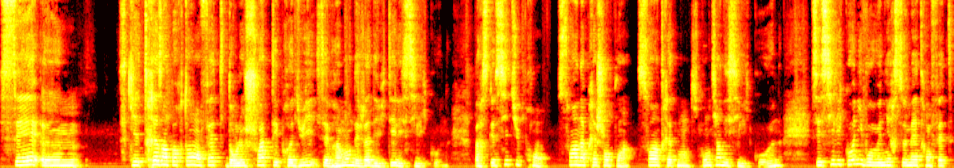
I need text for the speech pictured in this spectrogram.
c'est ce qui est très important en fait dans le choix de tes produits, c'est vraiment déjà d'éviter les silicones. Parce que si tu prends soit un après-shampoing, soit un traitement qui contient des silicones, ces silicones, ils vont venir se mettre en fait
